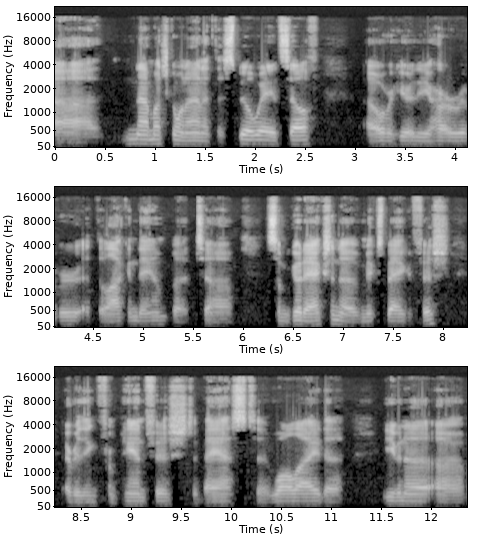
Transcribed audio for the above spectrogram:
Uh, not much going on at the spillway itself. Uh, over here, the Yahara River at the Locken Dam, but uh, some good action, a mixed bag of fish, everything from panfish to bass to walleye to even a, a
